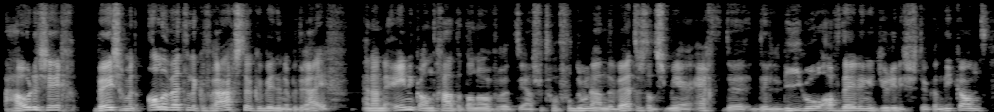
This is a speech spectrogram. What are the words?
houden zich bezig met alle wettelijke vraagstukken binnen het bedrijf. En aan de ene kant gaat het dan over het ja, soort van voldoen aan de wet. Dus dat is meer echt de, de legal afdeling, het juridische stuk aan die kant.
